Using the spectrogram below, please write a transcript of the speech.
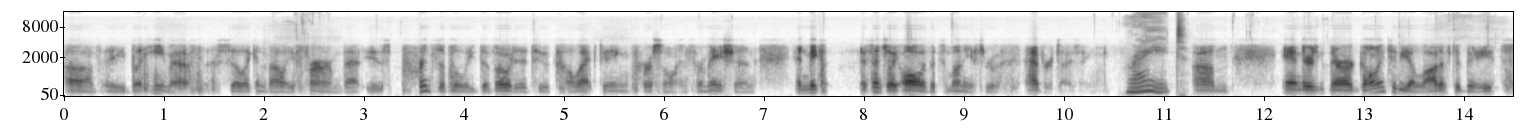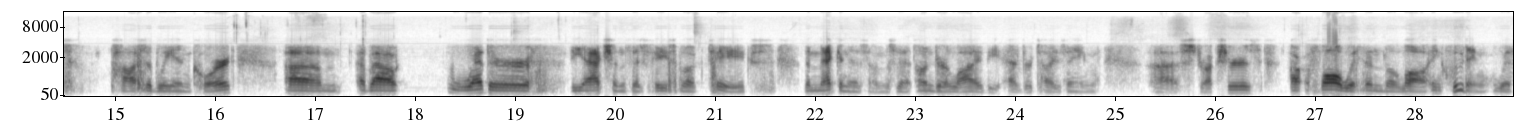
of a behemoth Silicon Valley firm that is principally devoted to collecting personal information and makes essentially all of its money through advertising. Right. Um, and there's there are going to be a lot of debates, possibly in court, um, about whether the actions that Facebook takes, the mechanisms that underlie the advertising uh, structures, are, fall within the law, including with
